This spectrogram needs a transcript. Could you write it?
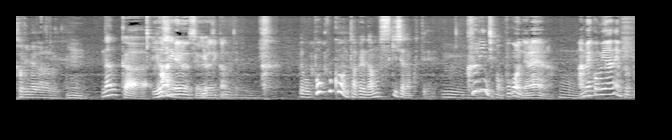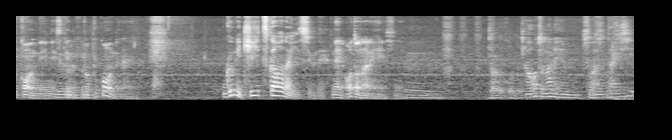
噛みながらのうん。なんか4腹時減るんですよ4時間って。でもポップコーン食べるのあんま好きじゃなくて。うんクリンチポップコーンじゃないよな、うん。アメコミはねポップコーンでいいんですけど、うん。ポップコーンでない。グミ気使わないんですよね。ね音なれへんしね。なるほど。あ音なれへんもん。そうそう。あ大事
